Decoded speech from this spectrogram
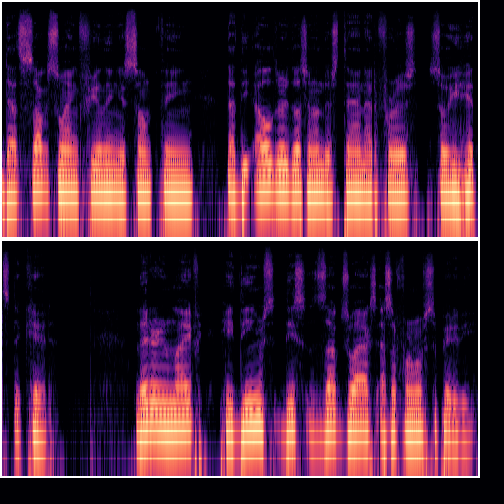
That zugzwang feeling is something that the elder doesn't understand at first, so he hits the kid. Later in life, he deems these zugzwangs as a form of stupidity.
